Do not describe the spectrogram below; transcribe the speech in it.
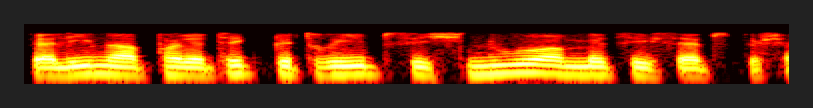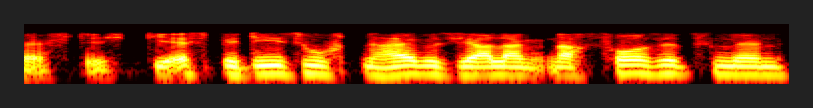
Berliner Politikbetrieb sich nur mit sich selbst beschäftigt. Die SPD sucht ein halbes Jahr lang nach Vorsitzenden.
